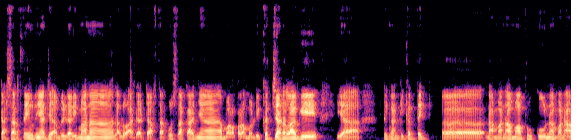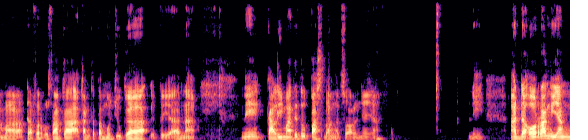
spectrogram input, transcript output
dasar teorinya diambil dari mana, lalu ada daftar pustakanya, malah kalau mau dikejar lagi, ya dengan diketik eh, nama-nama buku, nama-nama daftar pustaka akan ketemu juga gitu ya. Nah, ini kalimat itu pas banget soalnya ya. Nih, ada orang yang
